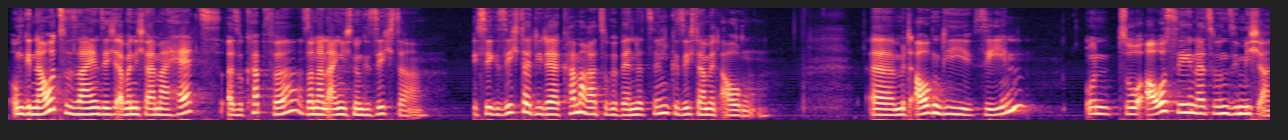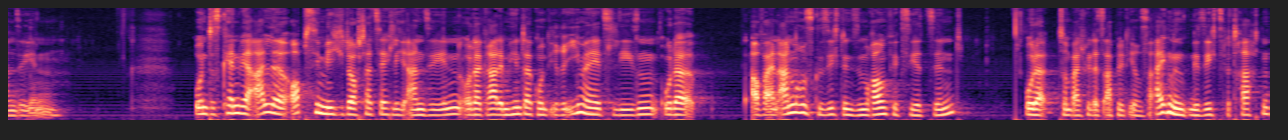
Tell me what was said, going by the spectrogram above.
Um genau zu sein, sehe ich aber nicht einmal Heads, also Köpfe, sondern eigentlich nur Gesichter. Ich sehe Gesichter, die der Kamera zugewendet sind, Gesichter mit Augen. Äh, mit Augen, die sehen und so aussehen, als würden sie mich ansehen. Und das kennen wir alle, ob sie mich doch tatsächlich ansehen oder gerade im Hintergrund ihre E-Mails lesen oder auf ein anderes Gesicht in diesem Raum fixiert sind oder zum Beispiel das Abbild ihres eigenen Gesichts betrachten,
